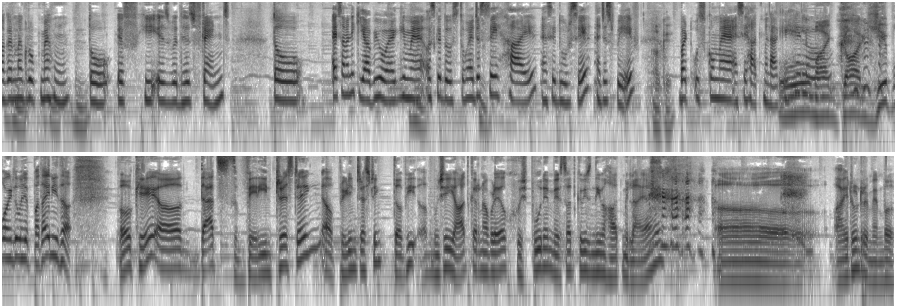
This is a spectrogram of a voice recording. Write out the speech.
अगर मैं ग्रुप में हूँ तो if he is with his friends तो ऐसा मैंने किया भी हुआ है कि मैं उसके दोस्तों में जस्ट से हाय ऐसे दूर से I just wave okay but उसको मैं ऐसे हाथ मिला के ओह हेलो माय गॉड ये पॉइंट तो मुझे पता ही नहीं था. Okay that's very interesting very interesting तभी अब मुझे याद करना पड़ेगा खुशबू ने मेरे साथ कभी ज़िंदगी में हाथ मिलाया है? आई डोंट रिमेम्बर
